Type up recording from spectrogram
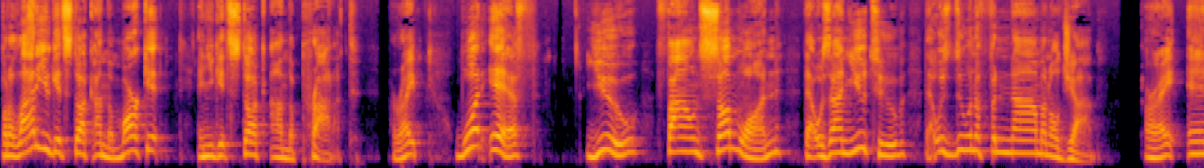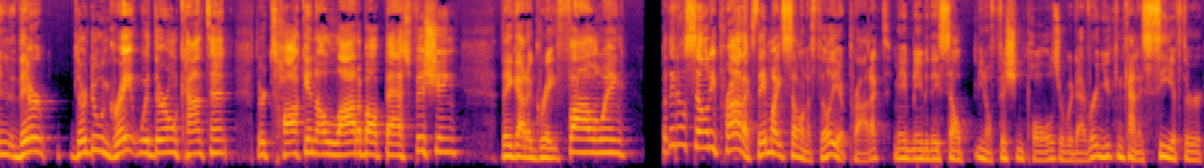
But a lot of you get stuck on the market and you get stuck on the product, all right? What if you found someone that was on YouTube that was doing a phenomenal job, all right? And they're they're doing great with their own content. They're talking a lot about bass fishing. They got a great following, but they don't sell any products. They might sell an affiliate product. Maybe, maybe they sell, you know, fishing poles or whatever. And you can kind of see if they're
